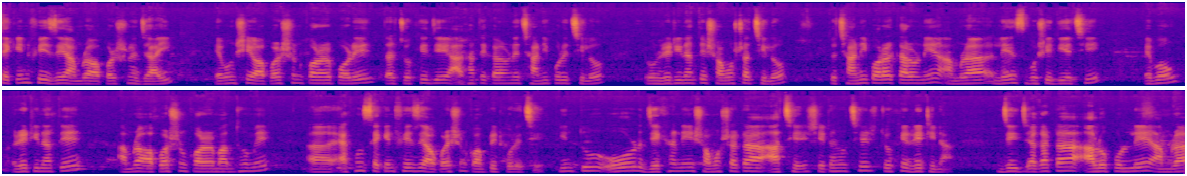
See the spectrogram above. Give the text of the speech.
সেকেন্ড ফেজে আমরা অপারেশনে যাই এবং সেই অপারেশন করার পরে তার চোখে যে আঘাতের কারণে ছানি পড়েছিল এবং রেটিনাতে সমস্যা ছিল, তো ছানি পড়ার কারণে আমরা লেন্স বসিয়ে দিয়েছি এবং রেটিনাতে আমরা অপারেশন করার মাধ্যমে এখন সেকেন্ড ফেজে অপারেশন কমপ্লিট করেছি। কিন্তু ওর যেখানে সমস্যাটা আছে, সেটা হচ্ছে চোখের রেটিনা যেই জায়গাটা আলো পড়লে আমরা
